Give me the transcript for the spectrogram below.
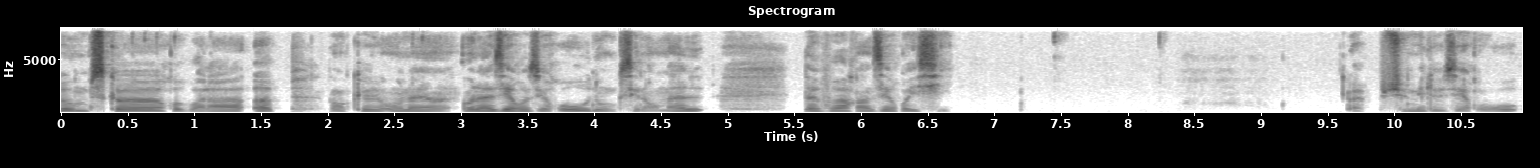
home score, voilà, hop. Donc euh, on a, on a 0,0, donc c'est normal d'avoir un 0 ici. Hop, je mets le 0,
